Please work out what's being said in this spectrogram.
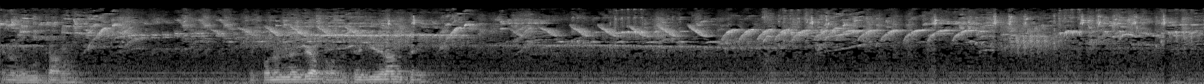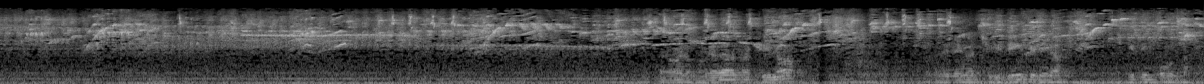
Que no le gustan. Se ponen nerviosos cuando estoy aquí delante. quedar refinado. Ahí el chiquitín, que mira, chiquitín como está.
